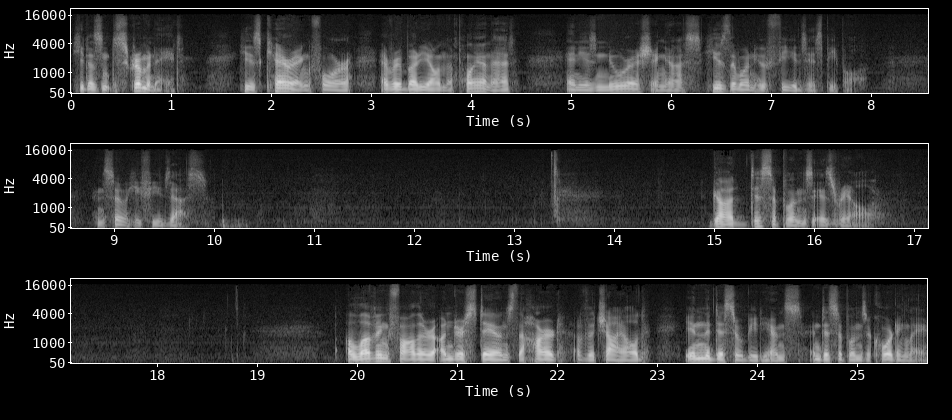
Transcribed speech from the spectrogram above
He doesn't discriminate. He is caring for everybody on the planet, and He is nourishing us. He is the one who feeds His people. And so He feeds us. God disciplines Israel A loving father understands the heart of the child in the disobedience and disciplines accordingly.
